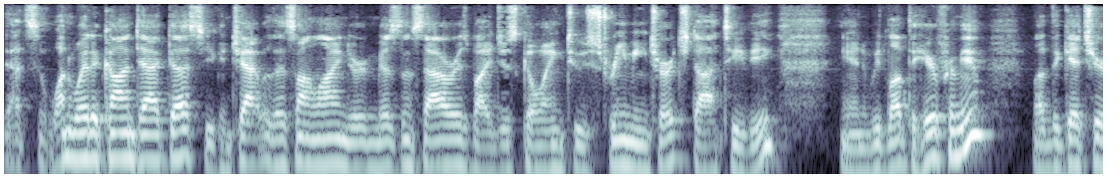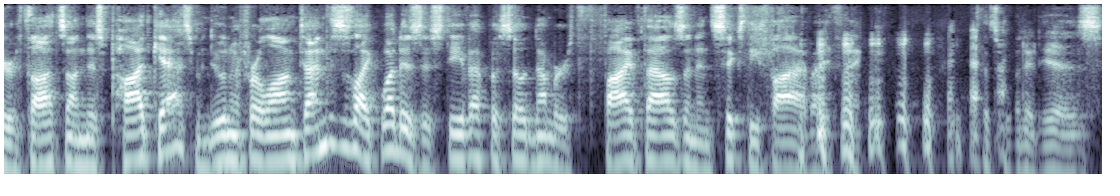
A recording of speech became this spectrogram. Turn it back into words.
That's one way to contact us. You can chat with us online during business hours by just going to streamingchurch.tv. And we'd love to hear from you. Love to get your thoughts on this podcast. Been doing it for a long time. This is like, what is this, Steve? Episode number 5065, I think. That's what it is.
